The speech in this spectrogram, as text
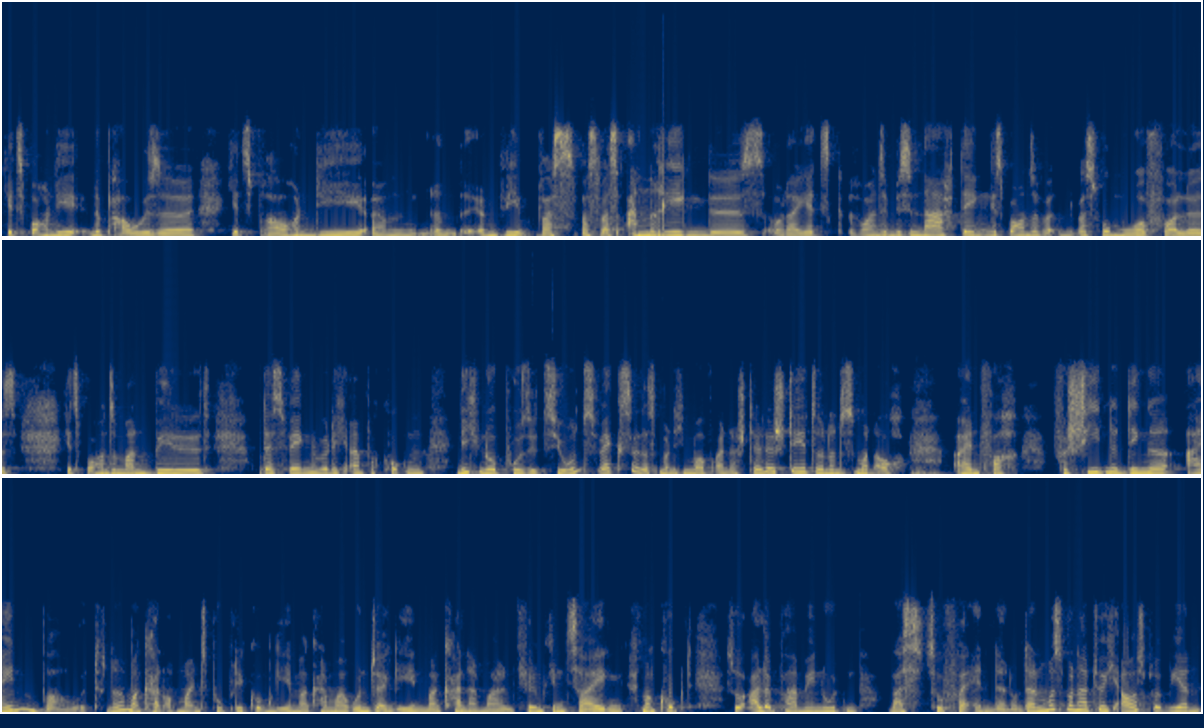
jetzt brauchen die eine Pause, jetzt brauchen die ähm, irgendwie was, was, was Anregendes oder jetzt wollen sie ein bisschen nachdenken, jetzt brauchen sie was Humorvolles, jetzt brauchen sie mal ein Bild Bild. Deswegen würde ich einfach gucken, nicht nur Positionswechsel, dass man nicht immer auf einer Stelle steht, sondern dass man auch mhm. einfach verschiedene Dinge einbaut. Ne? Man kann auch mal ins Publikum gehen, man kann mal runtergehen, man kann dann mal ein Filmchen zeigen. Man guckt so alle paar Minuten, was zu verändern. Und dann muss man natürlich ausprobieren,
